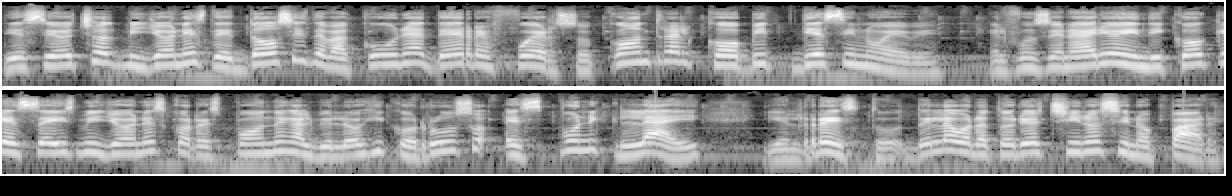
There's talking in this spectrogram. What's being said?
18 millones de dosis de vacuna de refuerzo contra el COVID-19. El funcionario indicó que 6 millones corresponden al biológico ruso Sputnik Light y el resto del laboratorio chino Sinopar,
